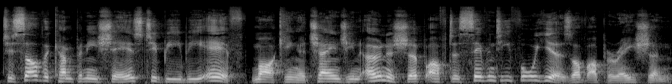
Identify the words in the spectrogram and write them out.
to sell the company's shares to BBF, marking a change in ownership after 74 years of operation.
